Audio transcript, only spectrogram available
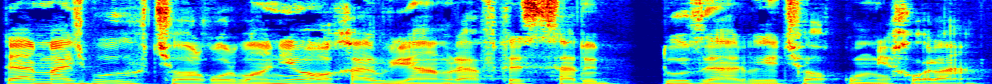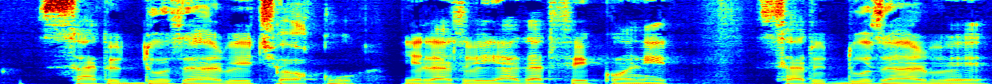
در مجبور چهار قربانی آخر روی هم رفته 102 ضربه چاقو می‌خورن. 102 ضربه چاقو. یه لحظه به عدد فکر کنید. 102 ضربه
